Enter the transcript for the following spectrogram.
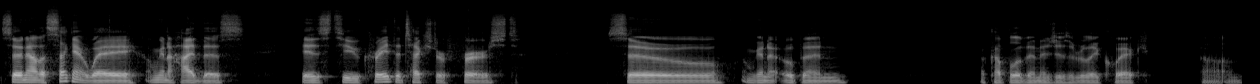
So now the second way i'm going to hide this is to create the texture first. So i'm going to open a couple of images really quick um,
